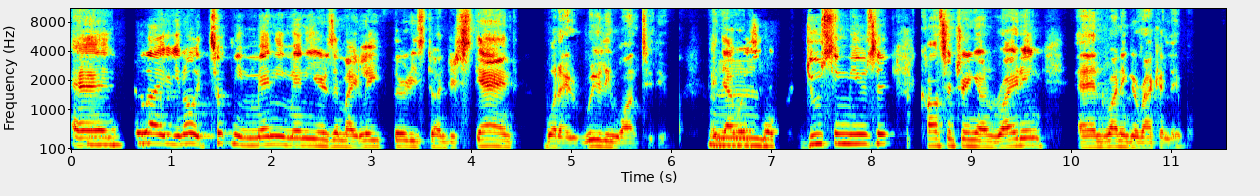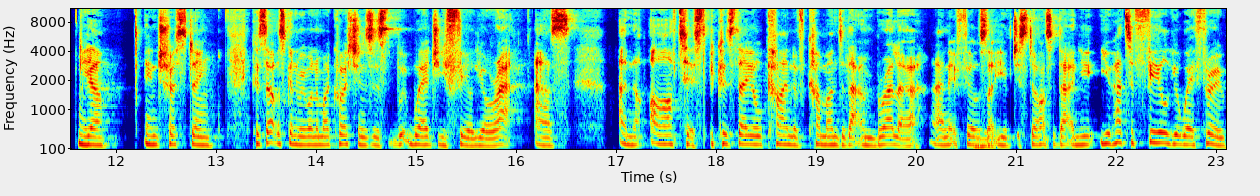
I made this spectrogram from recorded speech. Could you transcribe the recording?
And like, you know, it took me many, many years in my late 30s to understand what I really want to do. And that was Mm. know, producing music, concentrating on writing and running a record label. Yeah. Interesting, because that was going to be one of my questions: is where do you feel you're at as an artist? Because they all kind of come under that umbrella, and it feels mm-hmm. like you've just answered that, and you, you had to feel your way through.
